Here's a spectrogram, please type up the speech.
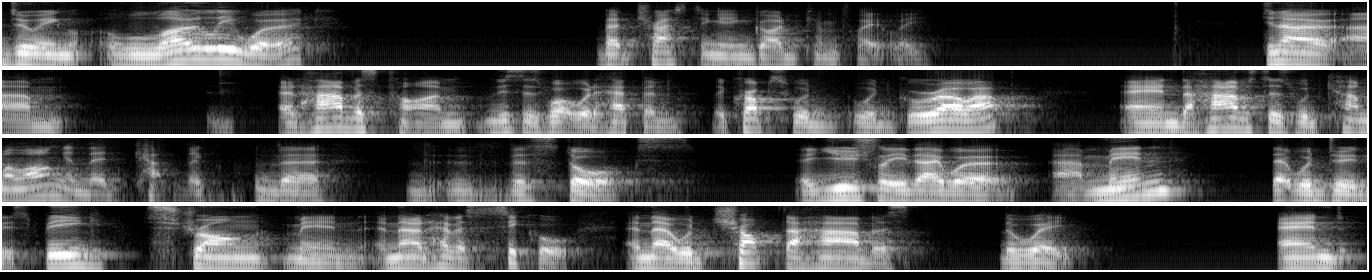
doing lowly work, but trusting in God completely. You know, um, at harvest time, this is what would happen. The crops would, would grow up, and the harvesters would come along and they'd cut the, the, the stalks. Usually, they were uh, men that would do this big, strong men, and they'd have a sickle and they would chop the harvest, the wheat. And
